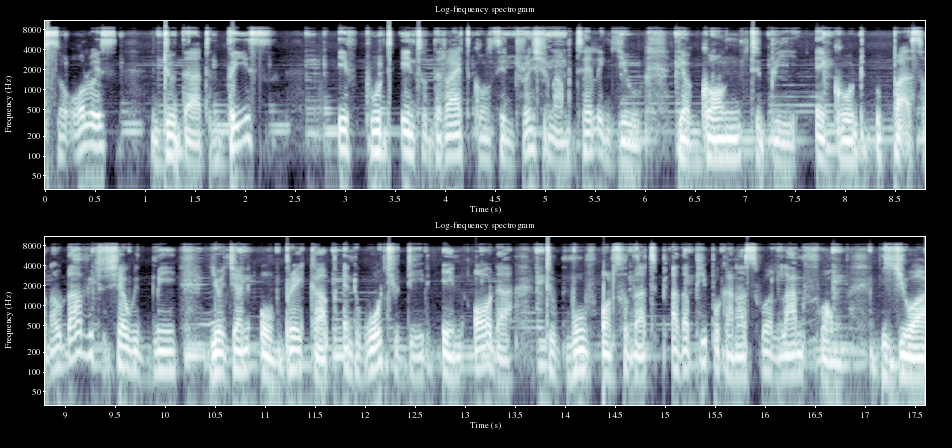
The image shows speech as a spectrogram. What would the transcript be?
So always do that. This, if put into the right consideration, I'm telling you, you're going to be a good person. I would love you to share with me your journey of breakup and what you did in order to move on so that other people can as well learn from your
